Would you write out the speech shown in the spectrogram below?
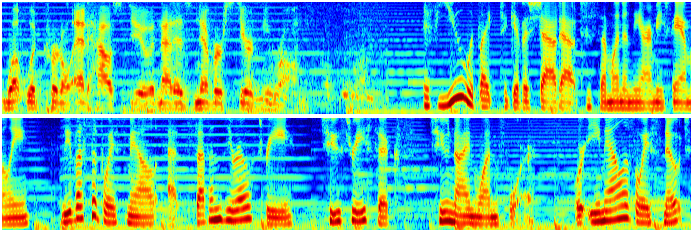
what would Colonel Ed House do, and that has never steered me wrong. If you would like to give a shout out to someone in the Army family, leave us a voicemail at 703 236 2914 or email a voice note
